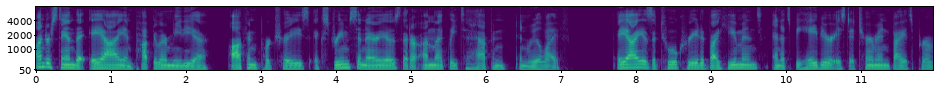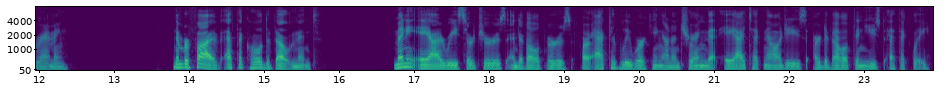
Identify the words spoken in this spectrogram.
Understand that AI in popular media often portrays extreme scenarios that are unlikely to happen in real life. AI is a tool created by humans, and its behavior is determined by its programming. Number five, ethical development. Many AI researchers and developers are actively working on ensuring that AI technologies are developed and used ethically.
